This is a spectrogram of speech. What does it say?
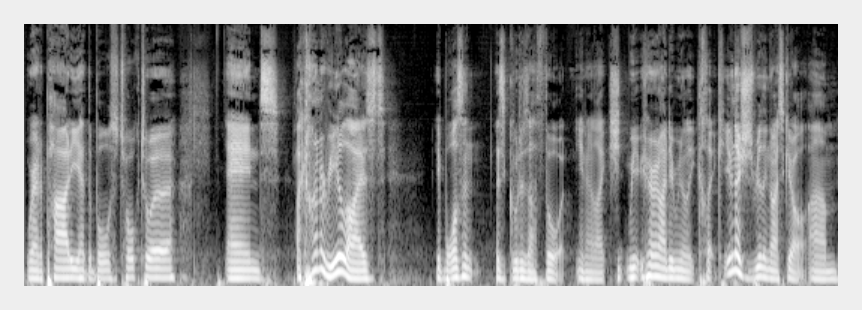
we're at a party, had the balls to talk to her, and I kind of realized it wasn't as good as I thought. You know, like she, we, her and I didn't really click, even though she's a really nice girl. Um,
